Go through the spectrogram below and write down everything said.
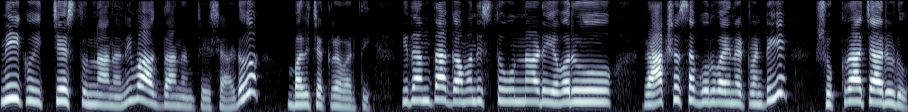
నీకు ఇచ్చేస్తున్నానని వాగ్దానం చేశాడు బలిచక్రవర్తి. ఇదంతా గమనిస్తూ ఉన్నాడు ఎవరు? రాక్షస గురువైనటువంటి శుక్రాచార్యుడు.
